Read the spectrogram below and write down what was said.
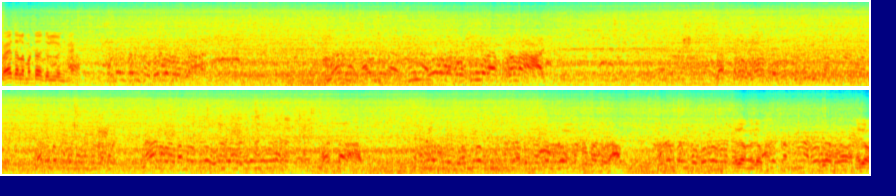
வேகத்தில் மட்டும் சொல்லுங்க. மெதுவா மெதுவா மெதுவா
